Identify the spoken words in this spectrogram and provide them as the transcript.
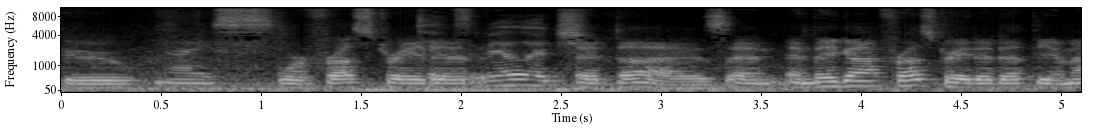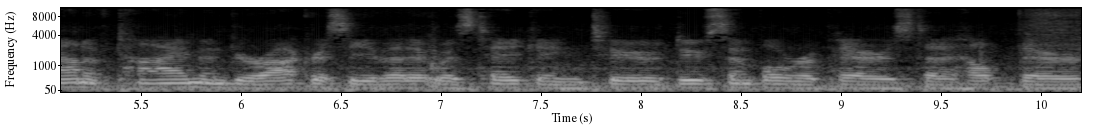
who nice. were frustrated. Takes a village. It does, and and they got frustrated at the amount of time and bureaucracy that it was taking to do simple repairs to help their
